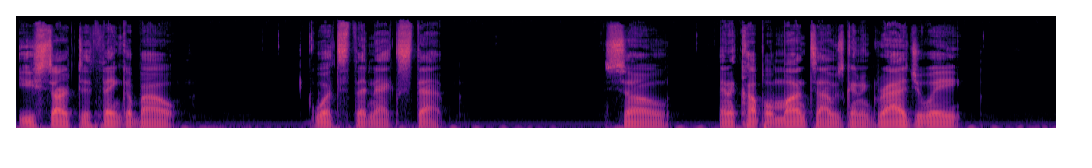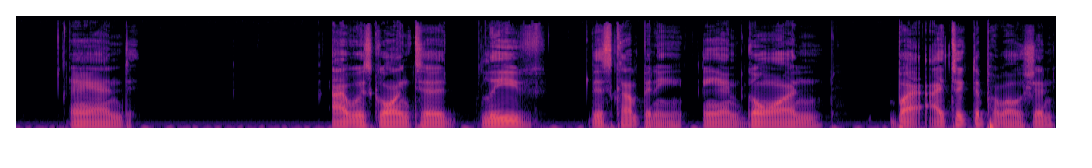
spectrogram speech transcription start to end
you start to think about what's the next step. So, in a couple months, I was going to graduate and I was going to leave this company and go on. But I took the promotion.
